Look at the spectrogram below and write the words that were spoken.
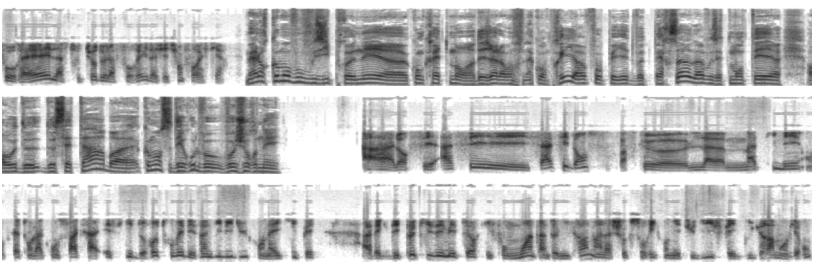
forêt, la structure de la forêt et la gestion forestière. Mais alors comment vous vous y prenez euh, concrètement hein? Déjà là, on a compris, il faut payer de votre personne. hein, vous êtes monté euh, en haut de, de cet arbre. Comment se déroulent vos, vos journées? Ah, alors c'est assez, c'est assez dense parce que euh, la matinée, en fait, on la consacre à essayer de retrouver des individus qu'on a équipés avec des petits émetteurs qui font moins d'un demi-gramme. hein. La chauve-souris qu'on étudie fait 10 grammes environ.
